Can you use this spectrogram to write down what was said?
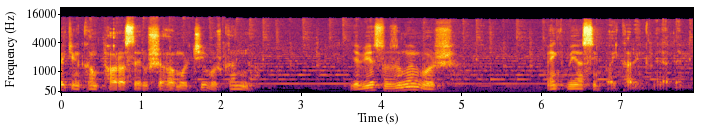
մեկ այնքան փառասեր ու շահամոլ չի, որքան նա։ Եվ ես ուզում եմ, որ մենք միասին պայքարենք նրա դեմ։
